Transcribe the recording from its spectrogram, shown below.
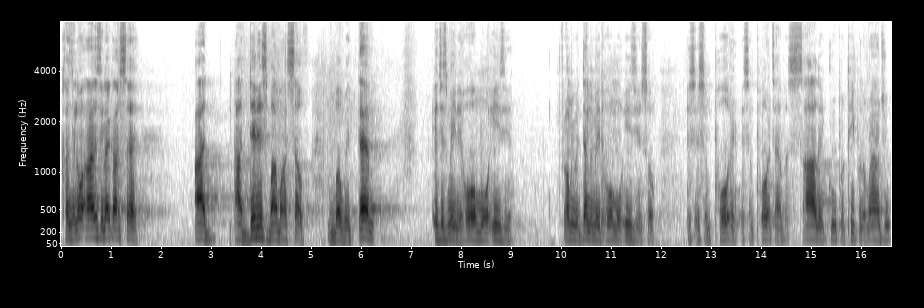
Cause in all honesty, like I said, I I did this by myself, but with them, it just made it all more easier. Feel me? With them, it made it all more easier. So it's, it's important. It's important to have a solid group of people around you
